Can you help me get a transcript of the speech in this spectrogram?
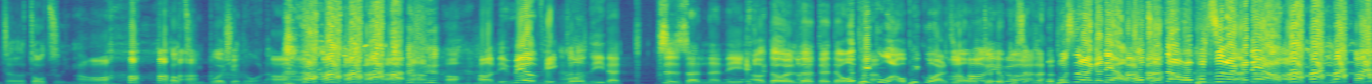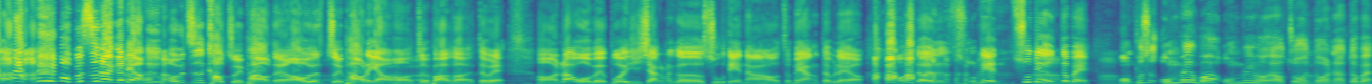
择周子瑜。哦，周子瑜不会选择我了。哦。哦，你没有评估你的。自身能力哦，对对对对，我评估完，我评估完了之后，我绝对不是，我不是那个料，我承认我不是那个料，我不是那个料，我们只是靠嘴炮的哦，我们是嘴炮料哦，嘴炮哈，对不对？哦，那我们也不会去像那个书店呐，哈，怎么样，对不对 哦？对，书店书店对不对？我们不是，我们没有要，我们没有要做很多的，对不对？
